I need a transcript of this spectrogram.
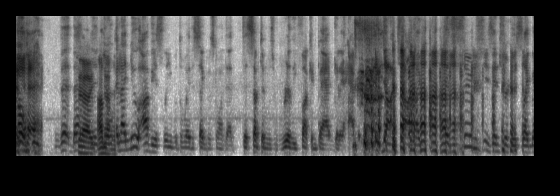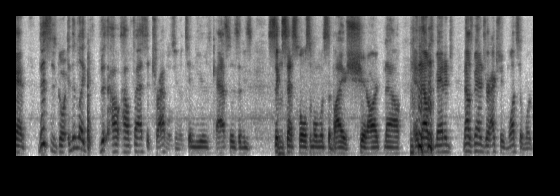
Oh, that, that, So, you I know, know. and I knew obviously with the way the segment was going that, that something was really fucking bad gonna happen. to Don John, like, as soon as she's introduced, like man, this is going, and then like the, how how fast it travels. You know, ten years passes and he's Mm. successful. Someone wants to buy his shit art now, and now his manager now his manager actually wants to work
